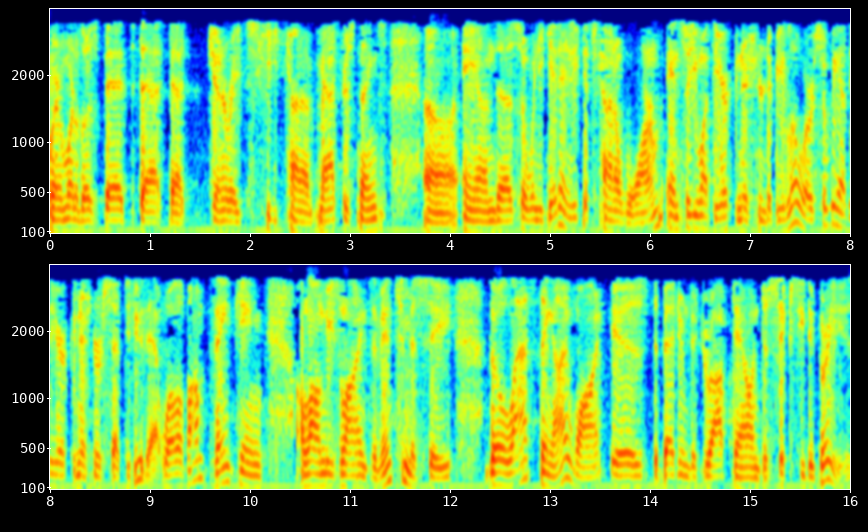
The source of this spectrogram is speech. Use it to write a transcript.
we're in one of those beds that that generates heat kind of mattress things, uh, and uh, so when you get in, it gets kind of warm, and so you want the air conditioner to be lower. So we have the air conditioner set to do that. Well, if I'm thinking along these lines of intimacy, the last last thing I want is the bedroom to drop down to 60 degrees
